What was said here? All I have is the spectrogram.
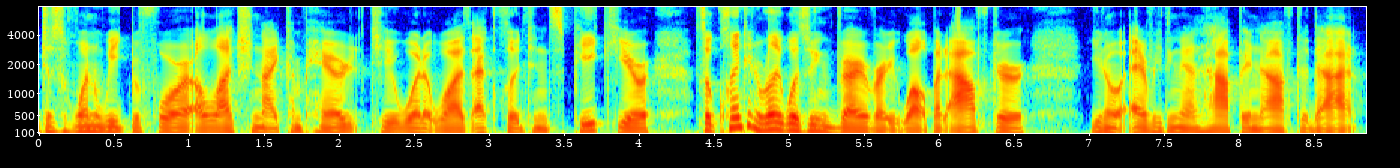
just one week before election night compared to what it was at Clinton's peak here. So Clinton really was doing very, very well. But after, you know, everything that happened after that,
